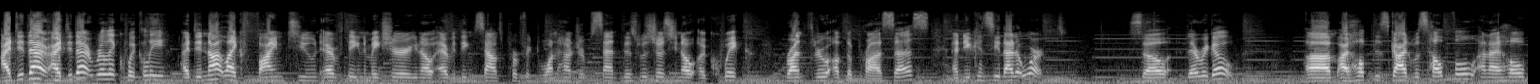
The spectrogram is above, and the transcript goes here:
I did that I did that really quickly. I did not like fine tune everything to make sure, you know, everything sounds perfect 100%. This was just, you know, a quick run through of the process and you can see that it worked. So there we go. Um, I hope this guide was helpful and I hope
